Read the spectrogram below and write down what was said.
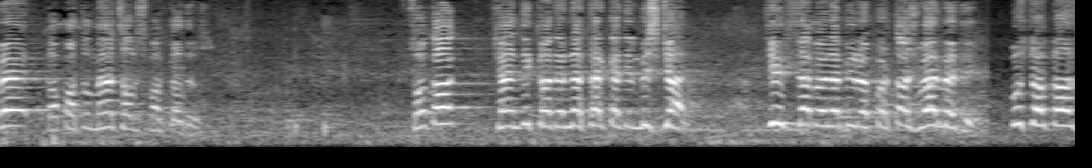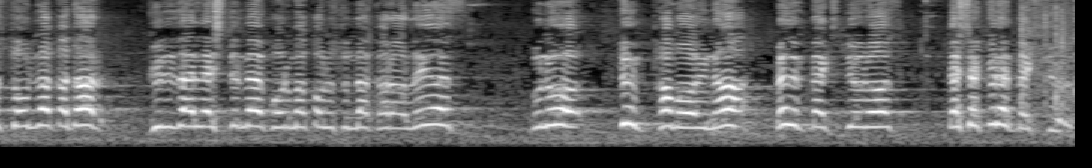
ve kapatılmaya çalışmaktadır. Sokak kendi kaderine terk edilmişken kimse böyle bir röportaj vermedi. Bu sokağı sonuna kadar güzelleştirme koruma konusunda kararlıyız. Bunu tüm kamuoyuna belirtmek istiyoruz. Teşekkür etmek istiyoruz.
